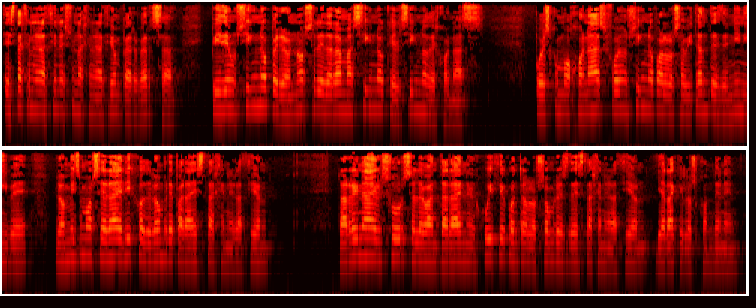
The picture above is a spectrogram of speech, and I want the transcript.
Esta generación es una generación perversa, pide un signo pero no se le dará más signo que el signo de Jonás. Pues como Jonás fue un signo para los habitantes de Nínive, lo mismo será el Hijo del Hombre para esta generación. La reina del sur se levantará en el juicio contra los hombres de esta generación y hará que los condenen,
